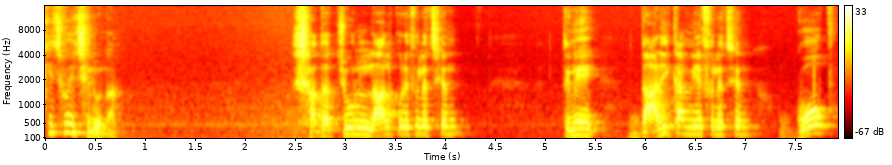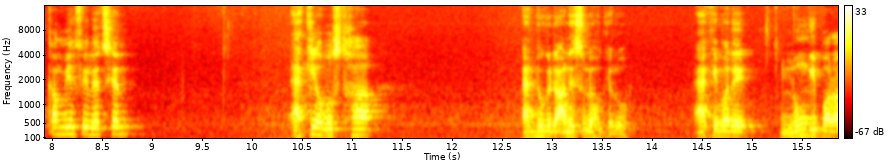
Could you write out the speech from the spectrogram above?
কিছুই ছিল না। সাদা চুল লাল করে ফেলেছেন, তিনি দাড়ি কামিয়ে ফেলেছেন, গোপ কামিয়ে ফেলেছেন। একই অবস্থা অ্যাডভোকেট আনিসুল হকেরও। একেবারে লুঙ্গি পরা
